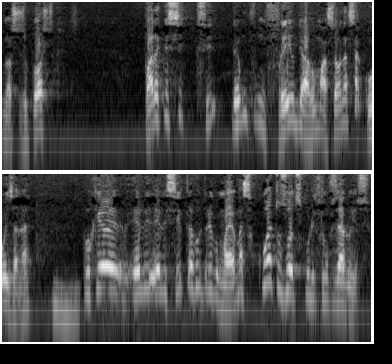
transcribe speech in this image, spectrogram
nossos impostos, para que se, se dê um, um freio de arrumação nessa coisa, né? Uhum. Porque ele, ele cita Rodrigo Maia, mas quantos outros políticos não fizeram isso?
